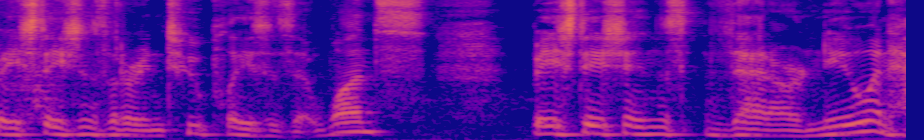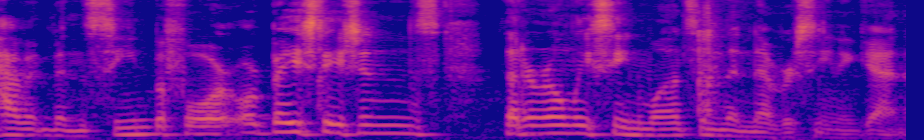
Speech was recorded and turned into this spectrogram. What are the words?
base stations that are in two places at once, base stations that are new and haven't been seen before, or base stations that are only seen once and then never seen again.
